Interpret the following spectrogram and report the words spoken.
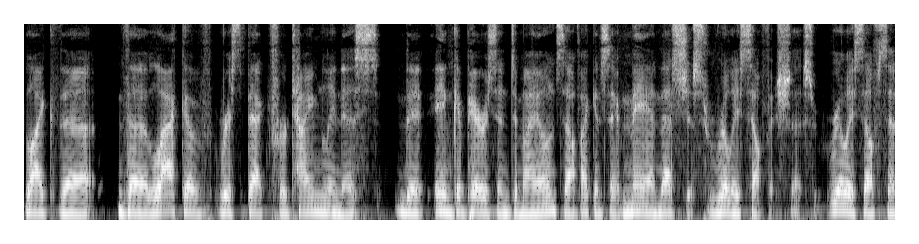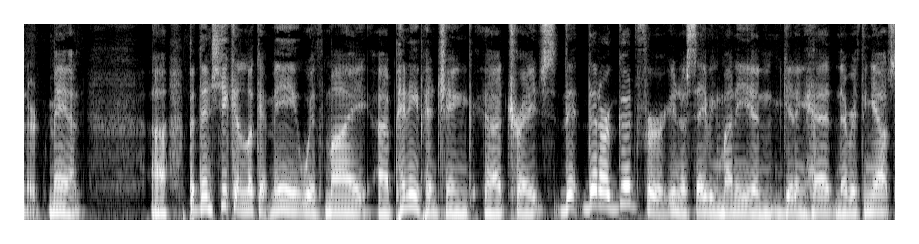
like the, the lack of respect for timeliness that in comparison to my own self, I can say, man, that's just really selfish. That's really self centered. Man, uh, but then she can look at me with my uh, penny pinching uh, traits that, that are good for, you know, saving money and getting ahead and everything else.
